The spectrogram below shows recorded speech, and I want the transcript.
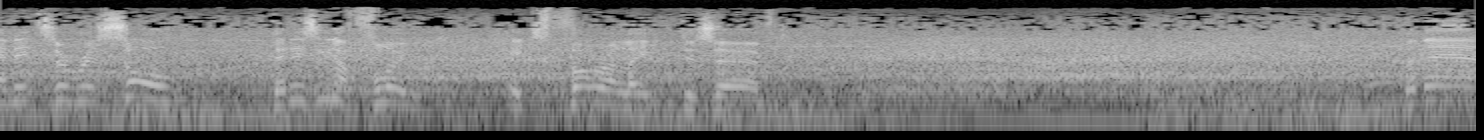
and it's a result that isn't a fluke. It's thoroughly deserved. The man,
